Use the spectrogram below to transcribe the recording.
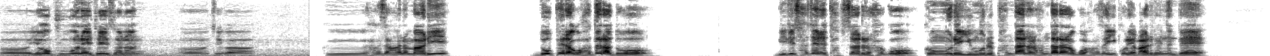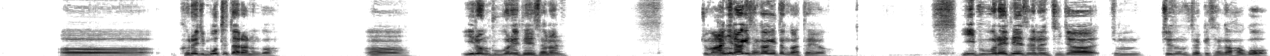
어, 요 부분에 대해서는 어, 제가 그 항상 하는 말이 노페라고 하더라도 미리 사전에 답사를 하고 건물의 유무를 판단을 한다라고 항상 이코리아 말을 했는데 어 그러지 못했다라는 거. 어 이런 부분에 대해서는 좀 안일하게 생각했던 것 같아요. 이 부분에 대해서는 진짜 좀 죄송스럽게 생각하고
